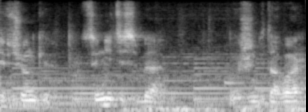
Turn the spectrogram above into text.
Девчонки, цените себя. Вы же не товар.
